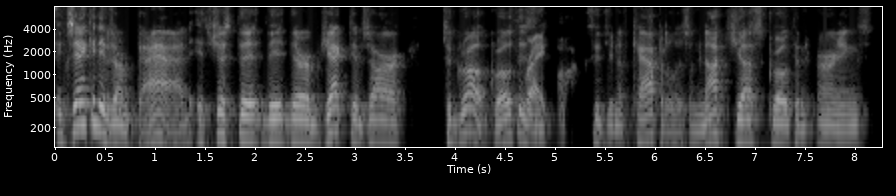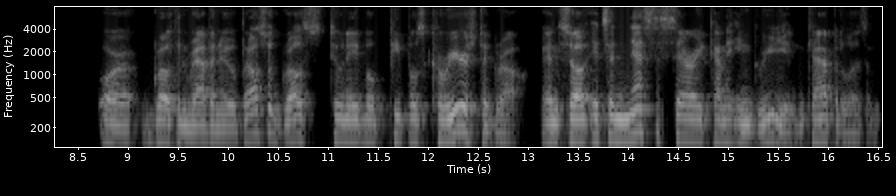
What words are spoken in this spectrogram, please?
executives aren't bad. It's just that the, their objectives are to grow. Growth is right. the oxygen of capitalism, not just growth in earnings or growth in revenue, but also growth to enable people's careers to grow. And so it's a necessary kind of ingredient in capitalism.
